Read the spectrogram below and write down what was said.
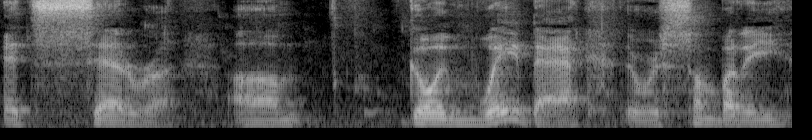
etc. Um, going way back, there was somebody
